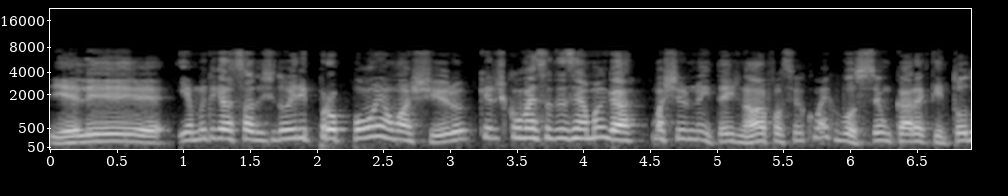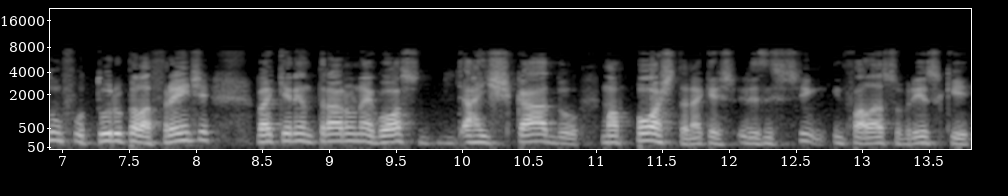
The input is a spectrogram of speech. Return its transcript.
E ele. E é muito engraçado isso. Então ele propõe ao Mashiro que eles comecem a desenhar mangá. O Mashiro não entende na hora, fala assim: como é que você, um cara que tem todo um futuro pela frente, vai querer entrar num negócio arriscado, uma aposta, né? Que eles, eles insistem em falar sobre isso, que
